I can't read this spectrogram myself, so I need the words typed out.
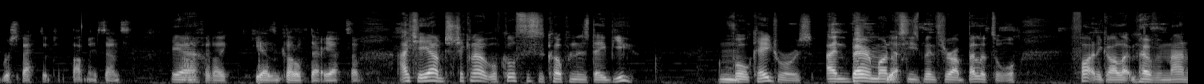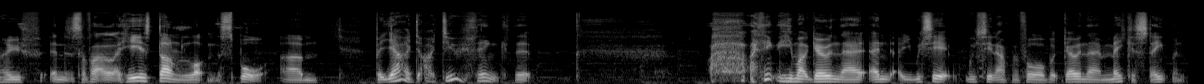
respected. If that makes sense. Yeah, and I feel like he hasn't got up there yet. So actually, yeah, I'm just checking out. Of course, this is Copeland's debut mm. for Cage Warriors, and bear in mind, yes. he's been throughout Bellator, fighting a guy like Melvin Manhoef and stuff like that. Like, he has done a lot in the sport. Um, but yeah, I, I do think that. I think he might go in there, and we see it. We've seen it happen before, but go in there and make a statement,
